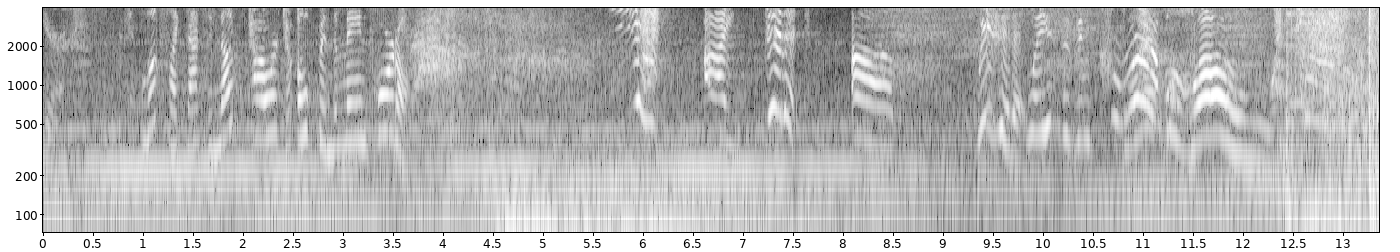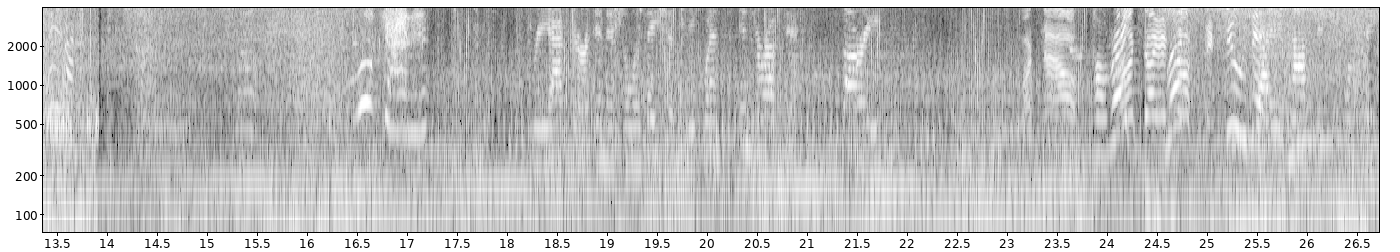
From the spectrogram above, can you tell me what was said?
here. It looks like that's enough power to open the main portal. Yes! I did it! Uh, we this did it. This place is incredible! Whoa! Just, just, look at it! Reactor initialization sequence interrupted. Sorry. What now? All right, let's do this! Diagnostics complete.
